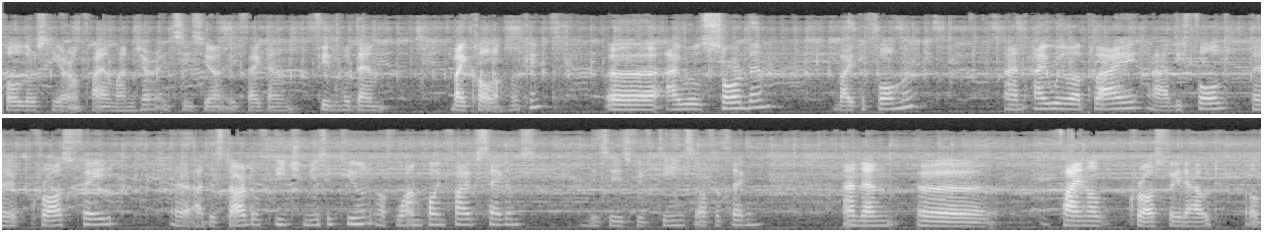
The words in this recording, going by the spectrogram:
folders here on file manager it's easier if I can filter them by color okay? Uh, I will sort them by performer and I will apply a default uh, crossfade uh, at the start of each music tune of 1.5 seconds. This is 15th of a second and then uh, final crossfade out of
